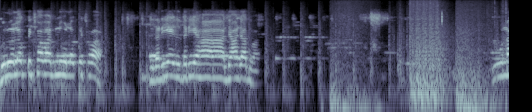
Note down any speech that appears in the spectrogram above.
ग्लू अलग पिछवा बा ग्लू अलग पिछवा। उधर ही उधर ही, है हाँ जहाँ जा दो กูห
